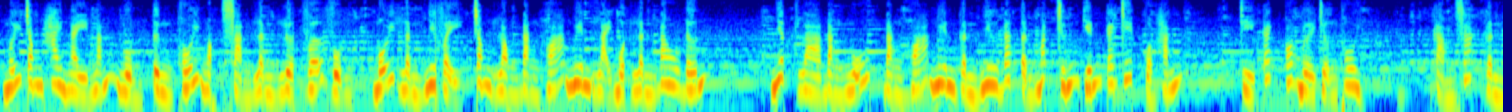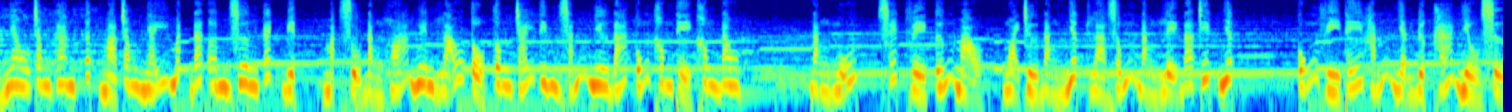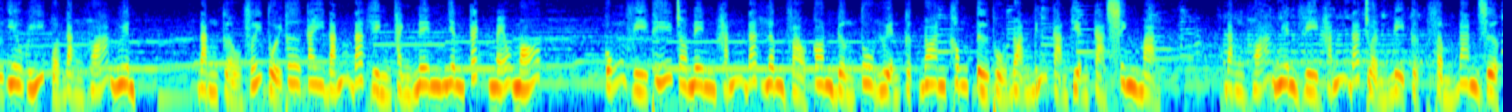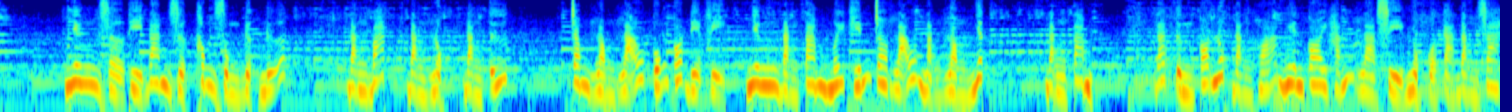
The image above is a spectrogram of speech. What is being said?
Mới trong hai ngày ngắn ngủn từng khối ngọc sản lần lượt vỡ vụn, mỗi lần như vậy trong lòng đằng hóa nguyên lại một lần đau đớn. Nhất là đằng ngũ, đằng hóa nguyên gần như đã tận mắt chứng kiến cái chết của hắn. Chỉ cách có 10 trượng thôi cảm giác gần nhau trong gan tất mà trong nháy mắt đã âm dương cách biệt. Mặc dù đằng hóa nguyên lão tổ tông trái tim rắn như đá cũng không thể không đau. Đằng ngũ, xét về tướng mạo, ngoại trừ đằng nhất là giống đằng lệ đã chết nhất. Cũng vì thế hắn nhận được khá nhiều sự yêu quý của đằng hóa nguyên. Đằng cửu với tuổi thơ cay đắng đã hình thành nên nhân cách méo mó, cũng vì thế cho nên hắn đã lâm vào con đường tu luyện cực đoan không từ thủ đoạn đính cản kiện cả sinh mạng. Đằng hóa nguyên vì hắn đã chuẩn bị cực phẩm đan dược. Nhưng giờ thì đan dược không dùng được nữa. Đằng bát, đằng lục, đằng tứ. Trong lòng lão cũng có địa vị, nhưng đằng tam mới khiến cho lão nặng lòng nhất. Đằng tam đã từng có lúc đằng hóa nguyên coi hắn là sỉ nhục của cả đằng gia.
